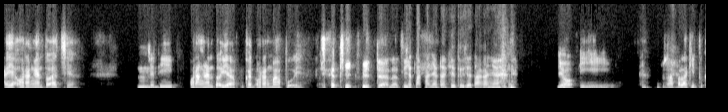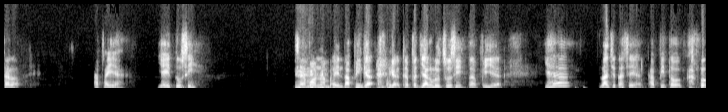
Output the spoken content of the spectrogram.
kayak orang ngantuk aja Hmm. jadi orang ngantuk ya bukan orang mabuk ya jadi beda nanti cetakannya udah gitu cetakannya. Yoi. Terus apalagi itu kalau apa ya? Ya itu sih. Saya mau nambahin tapi nggak nggak dapat yang lucu sih. Tapi ya ya lanjut aja ya. Tapi tuh kalau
